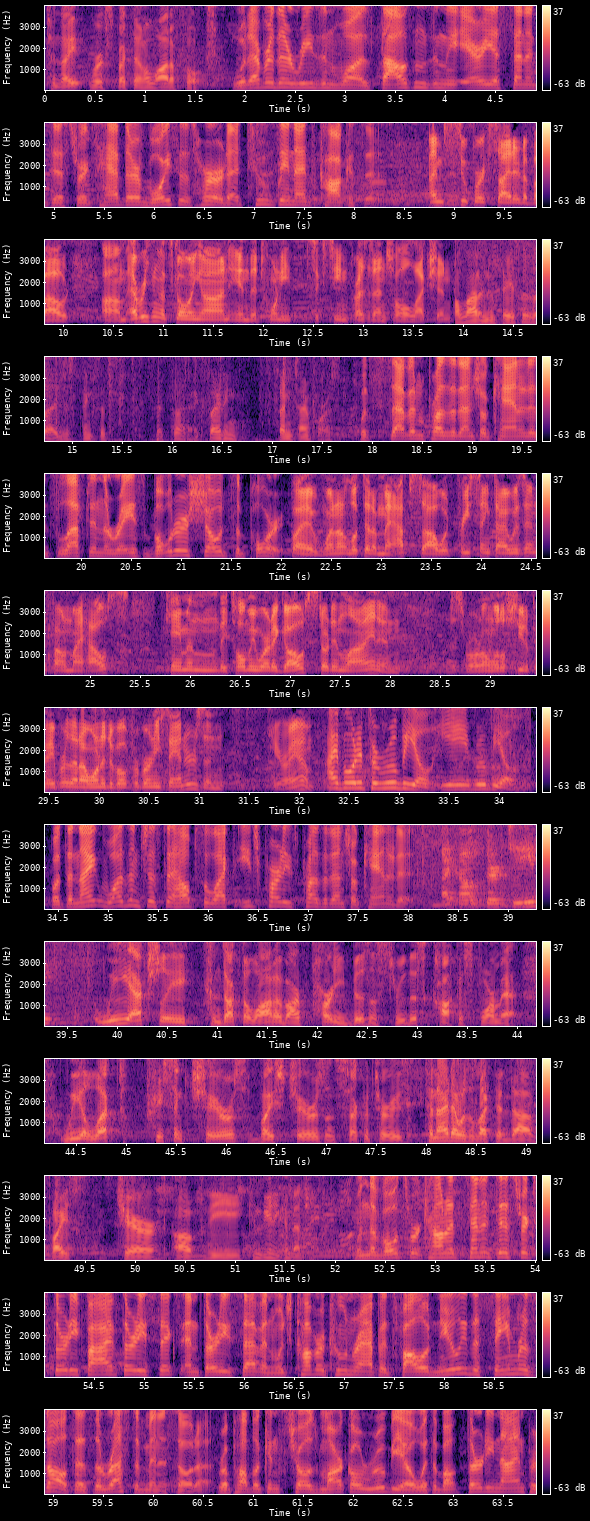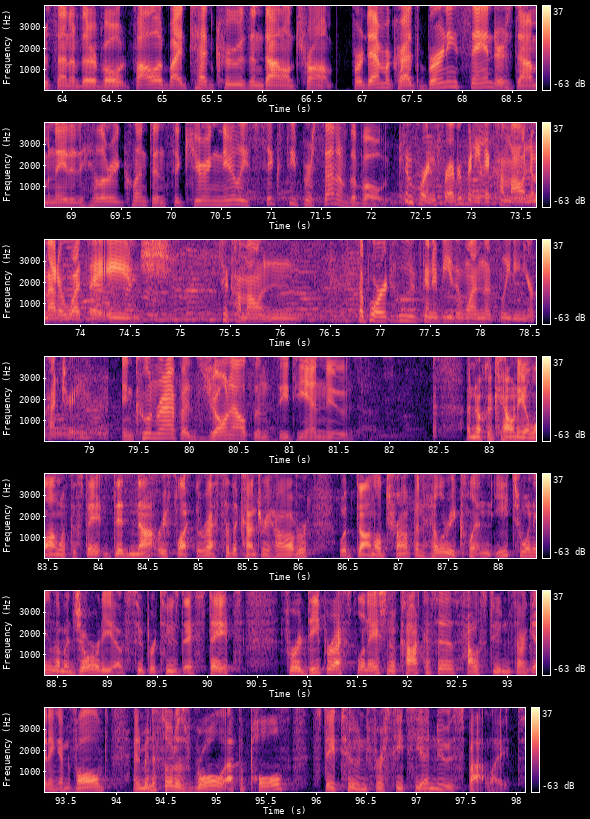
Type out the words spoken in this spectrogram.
Tonight, we're expecting a lot of folks. Whatever their reason was, thousands in the area Senate districts had their voices heard at Tuesday night's caucuses. I'm super excited about um, everything that's going on in the 2016 presidential election. A lot of new faces. I just think it's, it's, it's an exciting, exciting time for us. With seven presidential candidates left in the race, voters showed support. I went out, looked at a map, saw what precinct I was in, found my house, came and they told me where to go, stood in line, and just wrote on a little sheet of paper that I wanted to vote for Bernie Sanders, and here I am. I voted for Rubio. Yay, Rubio. But the night wasn't just to help select each party's presidential candidate. I count 13. We actually conduct a lot of our party business through this caucus format. We elect precinct chairs, vice chairs, and secretaries. Tonight I was elected uh, vice chair of the convening convention. When the votes were counted, Senate Districts 35, 36, and 37, which cover Coon Rapids, followed nearly the same results as the rest of Minnesota. Republicans chose Marco Rubio with about 39% of their vote, followed by Ted Cruz and Donald Trump. For Democrats, Bernie Sanders dominated Hillary Clinton, securing nearly 60% of the vote. It's important for everybody to come out, no matter what the age, to come out and support who's going to be the one that's leading your country. In Coon Rapids, Joe Nelson, CTN News. Anoka County, along with the state, did not reflect the rest of the country, however, with Donald Trump and Hillary Clinton each winning the majority of Super Tuesday states. For a deeper explanation of caucuses, how students are getting involved, and Minnesota's role at the polls, stay tuned for CTN News Spotlight.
